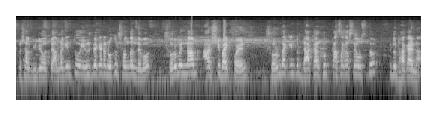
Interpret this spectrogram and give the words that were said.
স্পেশাল ভিডিওতে আমরা কিন্তু ইউজ ব্যাক একটা নতুন সন্ধান দেব। শোরুমের নাম আরশি বাইক পয়েন্ট শোরুমটা কিন্তু ঢাকার খুব কাছাকাছি অবস্থিত কিন্তু ঢাকায় না।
